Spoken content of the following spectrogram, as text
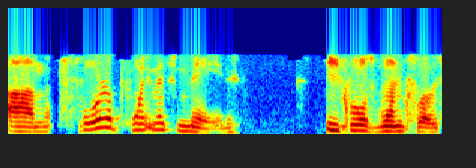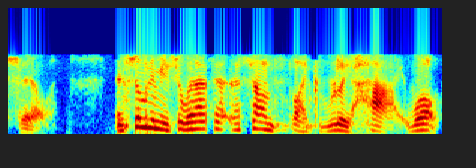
Um, four appointments made equals one closed sale. And somebody may say, well, that, that, sounds like really high. Well,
